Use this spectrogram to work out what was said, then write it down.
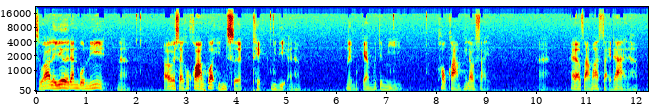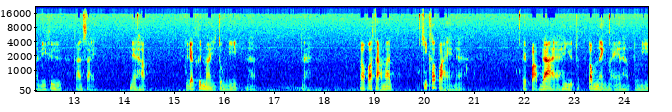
สมมติว่าเลเยอร์ด้านบนนี้นะเราไปใส่ข้อความก็ insert text media นะครับ ในโปรแกรมก็จะมีข้อความให้เราใส่ ให้เราสามารถใส่ได้นะครับ อันนี้คือการใส่เนี่ยครับ ก็จะขึ้นมาอยู่ตรงนี้นะครับนะเราก็สามารถคลิกเข้าไปนะไปปรับได้ให้อยู่ตำแหน่งไหนนะครับ ตรงนี้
